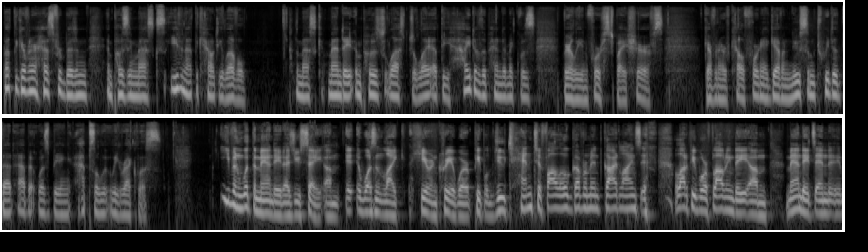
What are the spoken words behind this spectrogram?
but the governor has forbidden imposing masks even at the county level. The mask mandate imposed last July at the height of the pandemic was barely enforced by sheriffs. Governor of California Gavin Newsom tweeted that Abbott was being absolutely reckless even with the mandate, as you say, um, it, it, wasn't like here in Korea where people do tend to follow government guidelines. a lot of people were flouting the um, mandates, and it,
